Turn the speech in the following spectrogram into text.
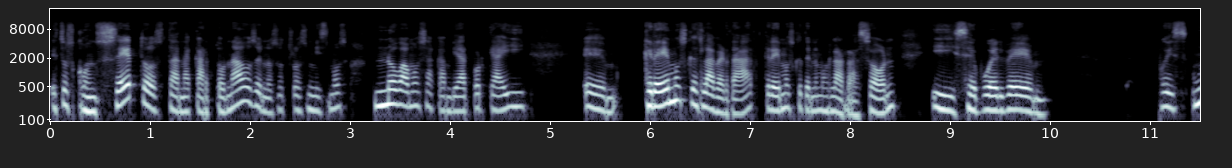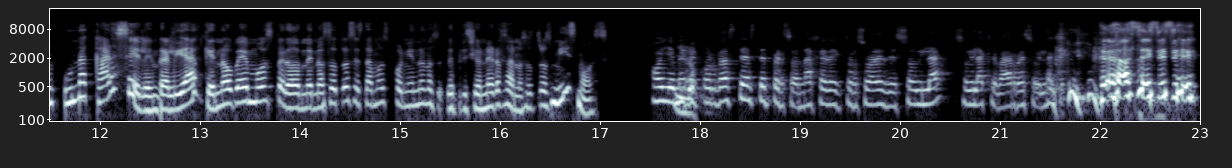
estos conceptos tan acartonados de nosotros mismos, no vamos a cambiar porque ahí em, creemos que es la verdad, creemos que tenemos la razón y se vuelve pues una cárcel en realidad que no vemos, pero donde nosotros estamos poniéndonos de prisioneros a nosotros mismos. Oye, me recordaste a este personaje de Héctor Suárez de Soy la, soy la que barre, soy la que ah, sí, sí, sí.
